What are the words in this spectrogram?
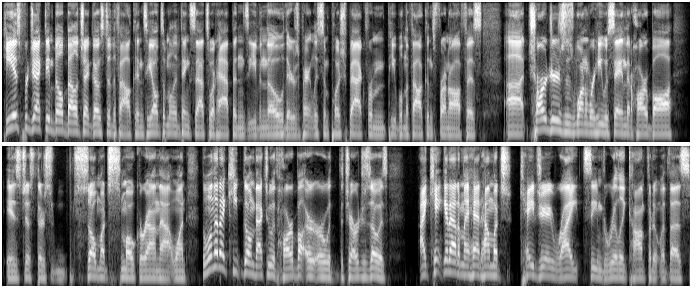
He is projecting Bill Belichick goes to the Falcons. He ultimately thinks that's what happens, even though there's apparently some pushback from people in the Falcons front office. Uh, Chargers is one where he was saying that Harbaugh is just there's so much smoke around that one. The one that I keep going back to with Harbaugh or, or with the Chargers though is I can't get out of my head how much KJ Wright seemed really confident with us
